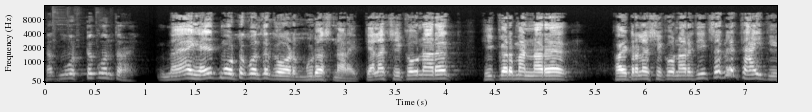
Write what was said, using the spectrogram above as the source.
त्यात मोठं कोणतं आहे? नाही हेच मोठं कोणतं गवड गुड असणार आहे. त्याला शिकवणार ही कर म्हणणार फायटरला शिकवणार ही सगळेच आहे ती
